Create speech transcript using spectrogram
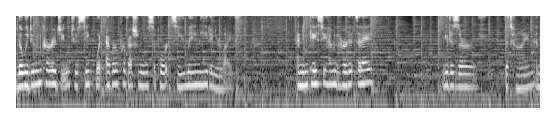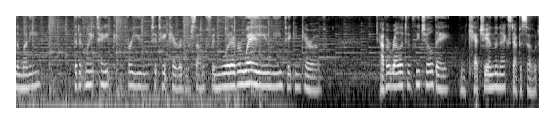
Though we do encourage you to seek whatever professional supports you may need in your life. And in case you haven't heard it today, you deserve the time and the money that it might take for you to take care of yourself in whatever way you need taken care of. Have a relatively chill day and catch you in the next episode.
